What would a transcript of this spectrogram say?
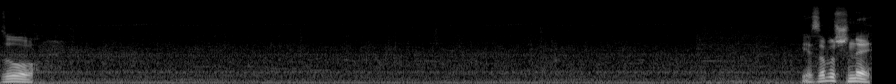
So. Jetzt aber schnell.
